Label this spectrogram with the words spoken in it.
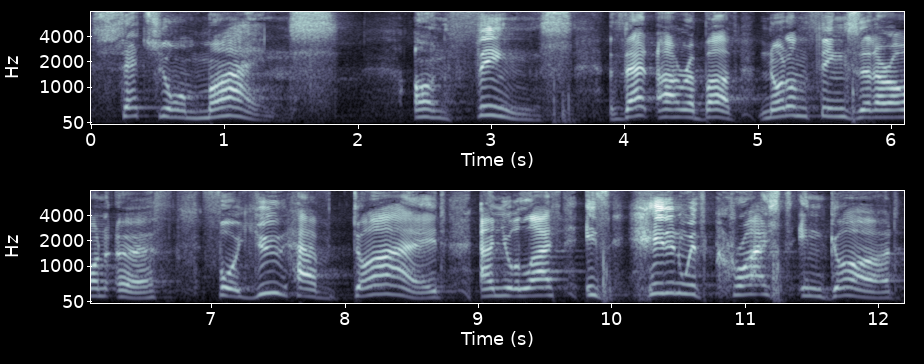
Set your minds on things that are above, not on things that are on earth. For you have died, and your life is hidden with Christ in God.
